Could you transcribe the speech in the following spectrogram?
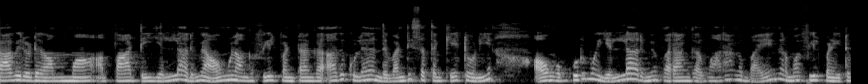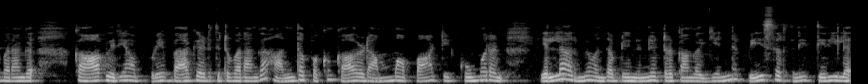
காவிரியோட அம்மா பாட்டி எல்லாருமே அவங்களும் அங்கே ஃபீல் பண்ணுறாங்க அதுக்குள்ளே அந்த வண்டி சத்தம் கேட்டோன்னே அவங்க குடும்பம் எல்லாருமே வராங்க. வராங்க பயங்கரமாக ஃபீல் பண்ணிட்டு வராங்க. காவேரியும் அப்படியே பேக் எடுத்துகிட்டு வராங்க. அந்த பக்கம் காவிரியோட அம்மா பாட்டி குமரன் எல்லாருமே வந்து அப்படியே நின்றுட்டு இருக்காங்க. என்ன பேசுறதுனே தெரியல.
